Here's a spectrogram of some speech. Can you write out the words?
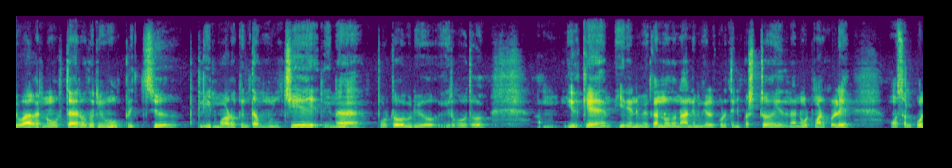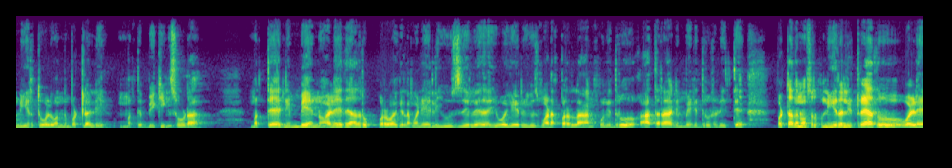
ಇವಾಗ ನೋಡ್ತಾ ಇರೋದು ನೀವು ಫ್ರಿಜ್ ಕ್ಲೀನ್ ಮಾಡೋಕ್ಕಿಂತ ಮುಂಚೆನ ಫೋಟೋ ವಿಡಿಯೋ ಇರ್ಬೋದು. ಇದಕ್ಕೆ ಏನೇನು ಬೇಕು ಅನ್ನೋದು ನಾನು ನಿಮ್ಗೆ ಹೇಳ್ಕೊಡ್ತೀನಿ. ಫಸ್ಟು ಇದನ್ನು ನೋಟ್ ಮಾಡ್ಕೊಳ್ಳಿ. ಒಂದು ಸ್ವಲ್ಪ ನೀರು ತೊಗೊಳ್ಳಿ, ಒಂದು ಬಟ್ಲಲ್ಲಿ, ಮತ್ತು ಬೇಕಿಂಗ್ ಸೋಡಾ ಮತ್ತು ನಿಂಬೆಹಣ್ಣು ಹಳೇದೇ ಆದರೂ ಪರವಾಗಿಲ್ಲ, ಮನೆಯಲ್ಲಿ ಯೂಸ್ ಇಲ್ಲ, ಇವಾಗ ಏನು ಯೂಸ್ ಮಾಡೋಕ್ಕೆ ಬರಲ್ಲ ಅಂದ್ಕೊಂಡಿದ್ರು ಆ ಥರ ನಿಂಬೆಹಣ್ಣಿದ್ರೂ ನಡೆಯುತ್ತೆ. ಬಟ್ ಅದನ್ನು ಒಂದು ಸ್ವಲ್ಪ ನೀರಲ್ಲಿಟ್ಟರೆ ಅದು ಒಳ್ಳೆ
